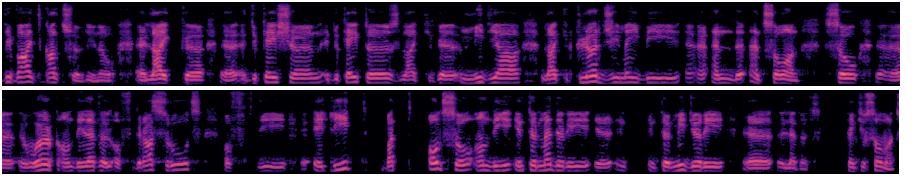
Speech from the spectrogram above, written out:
divide culture, you know, uh, like uh, uh education, educators, like uh, media, like clergy, maybe, and and so on. So uh, work on the level of grassroots, of the elite, but also on the intermediary intermediary levels. Thank you so much.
